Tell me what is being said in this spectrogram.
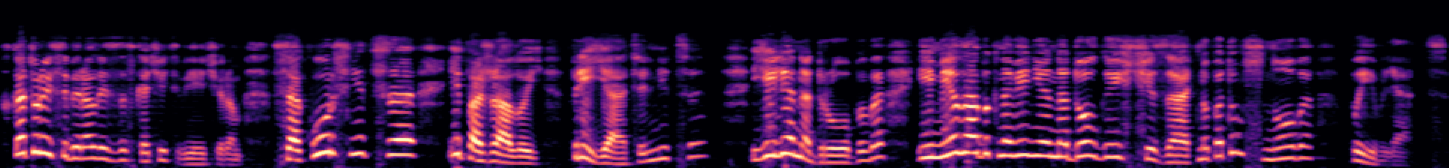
к которой собиралась заскочить вечером. Сокурсница и, пожалуй, приятельница Елена Дробова имела обыкновение надолго исчезать, но потом снова появляться.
